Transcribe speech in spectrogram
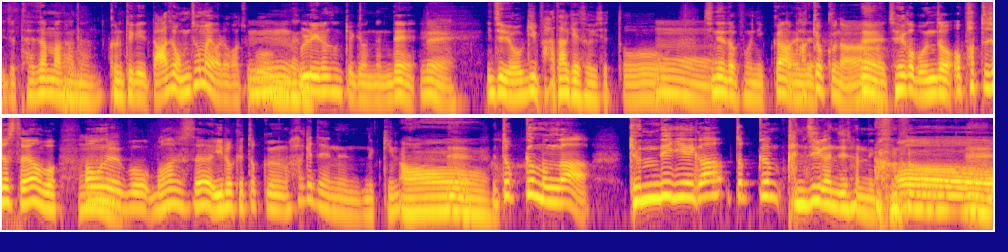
이제 대답만 하는 그런 되게 낯을 엄청 많이 가려가지고 음. 원래 이런 성격이었는데 네. 이제 여기 바닥에서 이제 또 음. 지내다 보니까 또 이제 바뀌었구나. 네, 제가 먼저 어 밥 드셨어요? 뭐 음. 어, 오늘 뭐뭐 하셨어요? 이렇게 조금 하게 되는 느낌. 어. 네, 조금 뭔가 견디기가 조금 간질간질한 느낌. 어. 네.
